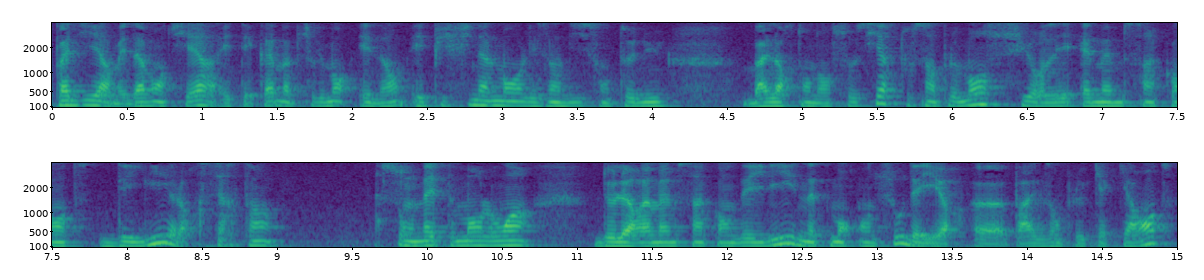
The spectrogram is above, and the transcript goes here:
pas d'hier mais d'avant-hier, était quand même absolument énorme. Et puis finalement, les indices ont tenu bah, leur tendance haussière, tout simplement sur les MM50 daily. Alors certains sont nettement loin de leur MM50 daily, nettement en dessous d'ailleurs, euh, par exemple le CAC 40.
